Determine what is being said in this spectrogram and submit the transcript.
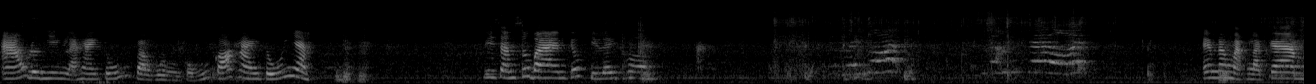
áo đương nhiên là hai túi và quần cũng có hai túi nha. Đi xanh số 3 em chốt chị Lê Thơm. Em đang mặc là cam.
